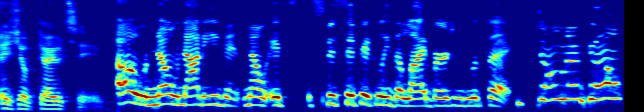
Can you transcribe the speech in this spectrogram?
as your go to. oh no, not even. No, it's specifically the live versions with the "Don't Let Go."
